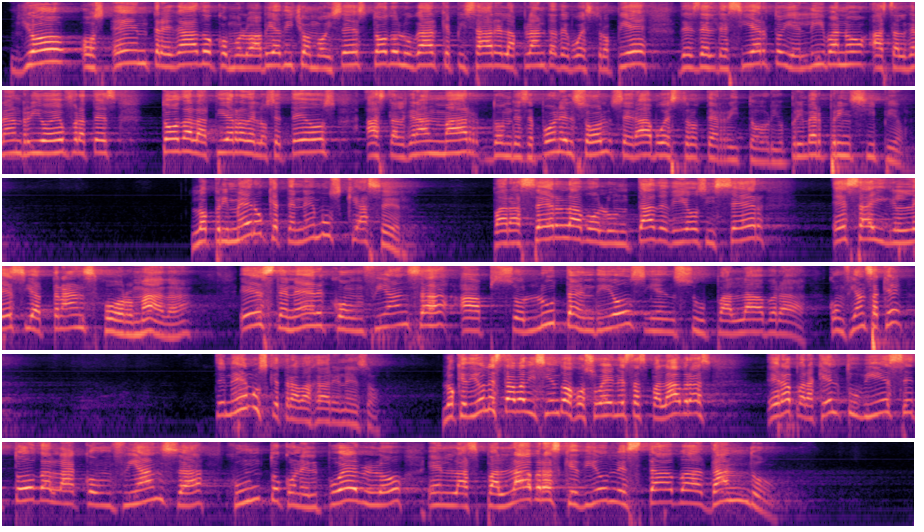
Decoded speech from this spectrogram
Yo os he entregado, como lo había dicho a Moisés, todo lugar que pisare la planta de vuestro pie, desde el desierto y el Líbano hasta el gran río Éufrates, toda la tierra de los Eteos, hasta el gran mar donde se pone el sol, será vuestro territorio. Primer principio. Lo primero que tenemos que hacer para hacer la voluntad de Dios y ser esa iglesia transformada es tener confianza absoluta en Dios y en su palabra. ¿Confianza qué? Tenemos que trabajar en eso. Lo que Dios le estaba diciendo a Josué en estas palabras era para que él tuviese toda la confianza junto con el pueblo en las palabras que Dios le estaba dando.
